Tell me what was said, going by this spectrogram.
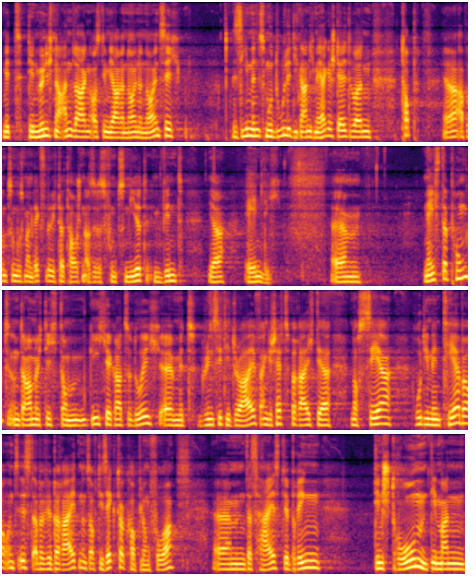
mit den Münchner Anlagen aus dem Jahre 99. Siemens-Module, die gar nicht mehr hergestellt wurden, top. Ja, ab und zu muss man Wechselrichter tauschen, also das funktioniert im Wind ja ähnlich. Ähm, nächster Punkt, und da möchte ich, darum gehe ich hier gerade so durch, äh, mit Green City Drive, ein Geschäftsbereich, der noch sehr rudimentär bei uns ist, aber wir bereiten uns auf die Sektorkopplung vor. Ähm, das heißt, wir bringen den Strom, den man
